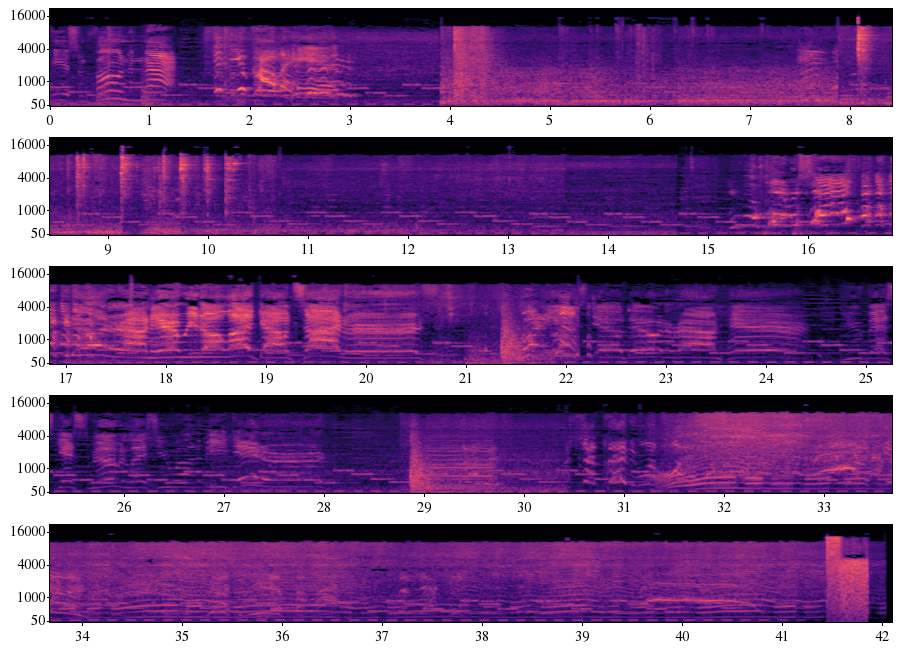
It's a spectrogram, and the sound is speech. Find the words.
Callahan! You call a hand? You little camera shy! What are you doing around here? We don't like outsiders. What are you still doing around here? You best get smooth unless you want to be dinner. What?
